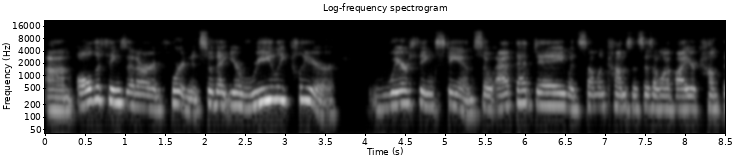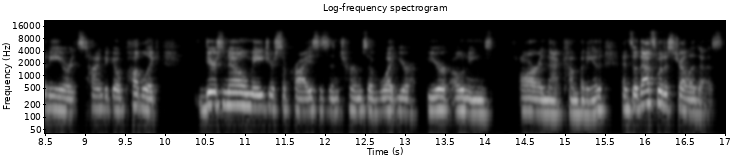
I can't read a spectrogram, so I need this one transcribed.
um, all the things that are important, and so that you're really clear where things stand. So at that day when someone comes and says, I want to buy your company or it's time to go public, there's no major surprises in terms of what your your ownings are in that company. And, and so that's what Astrella does.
